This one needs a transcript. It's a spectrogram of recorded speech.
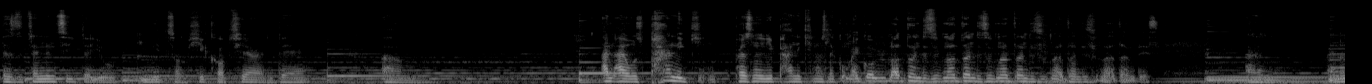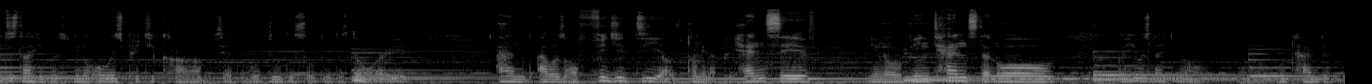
there's a tendency that you meet some hiccups here and there. Um, and I was panicking, personally panicking. I was like, oh my God, we've not done this, we've not done this, we've not done this, we've not done this, we've not done this. And I noticed that he was, you know, always pretty calm. He said, we'll do this, we'll do this, don't worry. And I was all fidgety, I was becoming apprehensive, you know, being tensed and all. But he was like, no, you know, we'd handle it.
